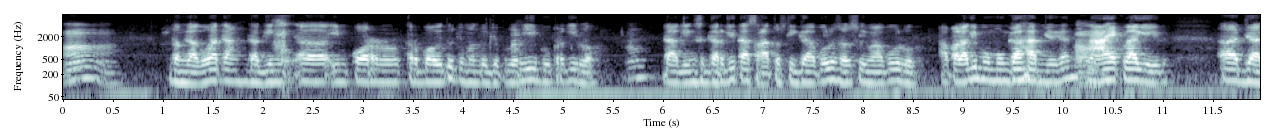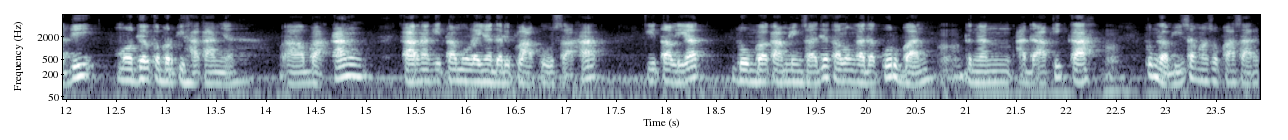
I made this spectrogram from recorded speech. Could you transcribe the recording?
Hmm. Sudah nggak kuat kan? Daging eh, impor kerbau itu cuma 70.000 ribu per kilo. Hmm. Daging segar kita 130, 150. Apalagi memunggahan gitu kan. Hmm. Naik lagi. Eh, jadi model keberpihakannya. Eh, bahkan karena kita mulainya dari pelaku usaha, kita lihat domba kambing saja kalau nggak ada kurban Hmm. dengan ada akikah itu nggak bisa masuk pasar.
